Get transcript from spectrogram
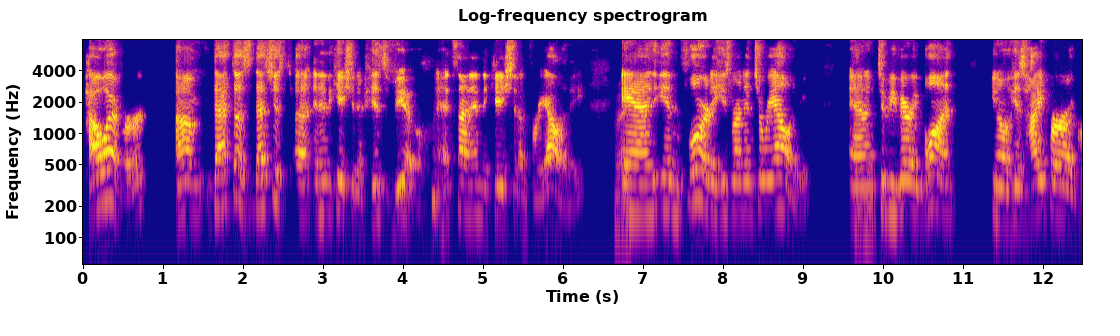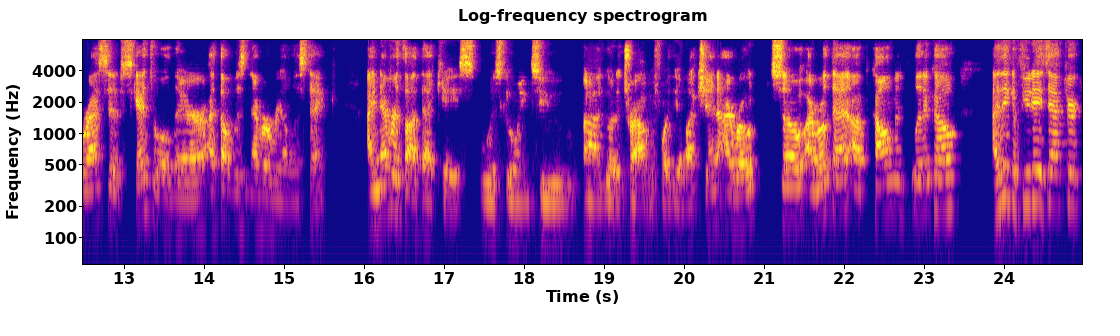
However, um, that does that's just uh, an indication of his view. It's not an indication of reality. Right. And in Florida, he's run into reality. And mm-hmm. to be very blunt, you know, his hyper aggressive schedule there, I thought was never realistic. I never thought that case was going to uh, go to trial before the election. I wrote so I wrote that uh, column in Politico. I think a few days after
